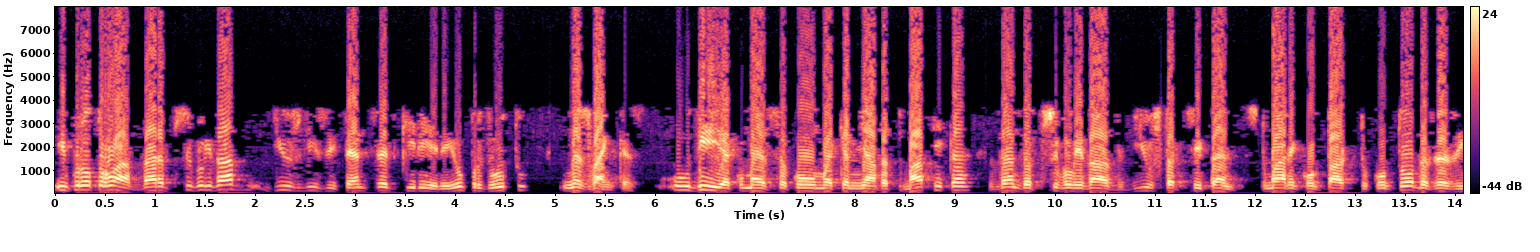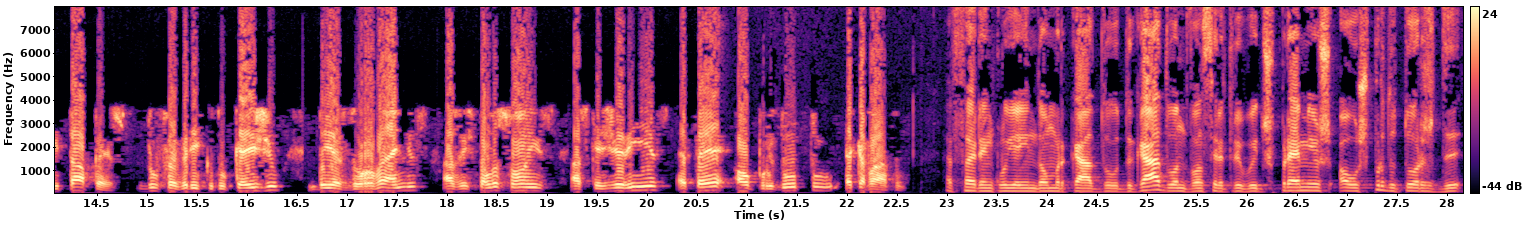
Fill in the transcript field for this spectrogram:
e por outro lado, dar a possibilidade de os visitantes adquirirem o produto nas bancas. O dia começa com uma caminhada temática, dando a possibilidade de os participantes tomarem contacto com todas as etapas do fabrico do queijo, desde os rebanhos, às instalações, às queijarias, até ao produto acabado. A feira inclui ainda um mercado de gado, onde vão ser atribuídos prémios aos produtores de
